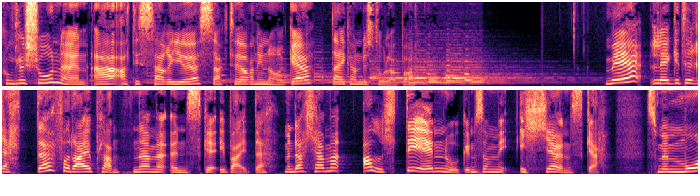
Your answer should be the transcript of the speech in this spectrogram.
Konklusjonen er at de seriøse aktørene i Norge de kan du stole på. Vi legger til rette for de plantene vi ønsker i beite, men der kommer alltid inn noen som vi ikke ønsker. Så vi må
